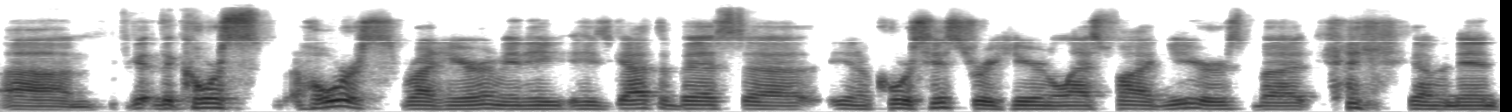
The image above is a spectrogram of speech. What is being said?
um, the course horse right here. I mean, he, he's got the best, uh, you know, course history here in the last five years, but coming in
